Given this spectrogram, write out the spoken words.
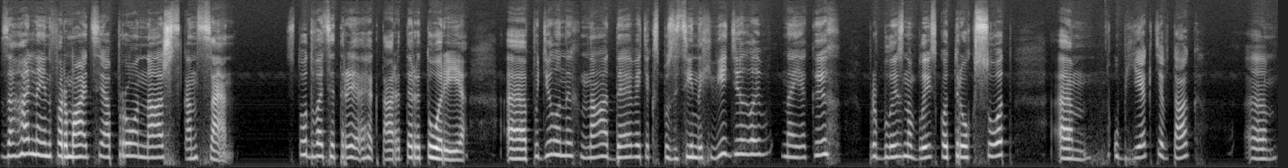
Загальна інформація про наш скансен. 123 гектари території, е, поділених на 9 експозиційних відділів, на яких приблизно близько 300 ем, об'єктів, так, ем,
